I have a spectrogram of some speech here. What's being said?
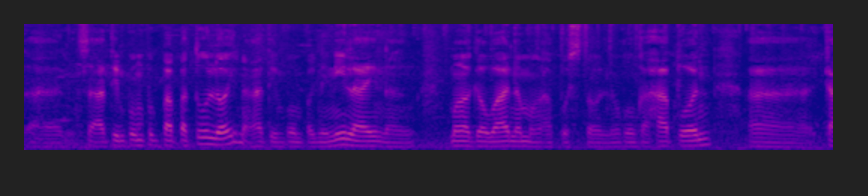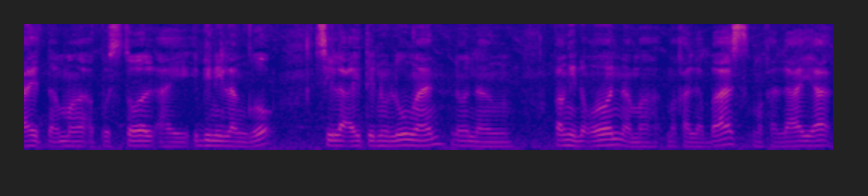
at sa ating pong pagpapatuloy na ating pong pagninilay ng mga gawa ng mga apostol. No? Kung kahapon, ah, kahit na mga apostol ay ibinilanggo, sila ay tinulungan no, ng Panginoon na ma- makalabas, makalaya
